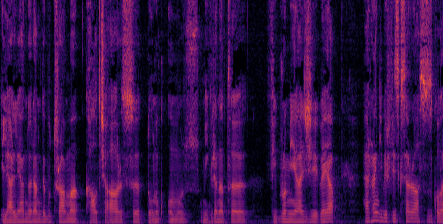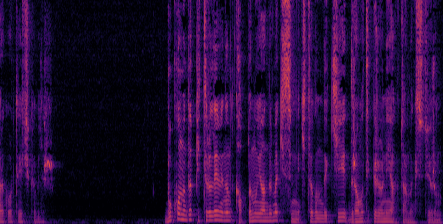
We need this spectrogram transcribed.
İlerleyen dönemde bu travma kalça ağrısı, donuk omuz, migren atağı, fibromiyalji veya herhangi bir fiziksel rahatsızlık olarak ortaya çıkabilir. Bu konuda Peter Levin'in Kaplan'ı Uyandırmak isimli kitabındaki dramatik bir örneği aktarmak istiyorum.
